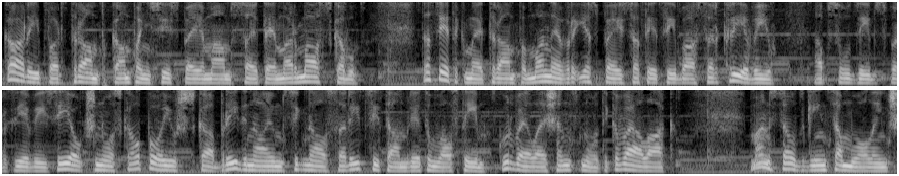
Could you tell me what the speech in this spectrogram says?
kā arī par Trumpa kampaņas iespējamām saitēm ar Maskavu. Tas ietekmē Trumpa manevra iespējas attiecībās ar Krieviju. Apsūdzības par Krievijas iejaukšanos kalpojušas kā brīdinājuma signāls arī citām rietumvalstīm, kur vēlēšanas notika vēlāk. Mani sauc Gins Amoliņš,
